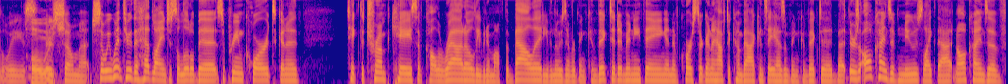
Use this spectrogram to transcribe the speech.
Louise. Always. There's so much. So we went through the headline just a little bit. Supreme Court's going to take the Trump case of Colorado, leaving him off the ballot, even though he's never been convicted of anything. And of course, they're going to have to come back and say he hasn't been convicted. But there's all kinds of news like that and all kinds of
